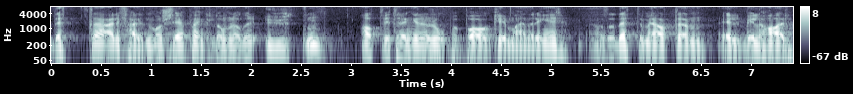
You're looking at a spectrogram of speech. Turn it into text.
dette er i ferd med å skje på enkelte områder uten at vi trenger å rope på klimaendringer. Altså dette med at en elbil har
